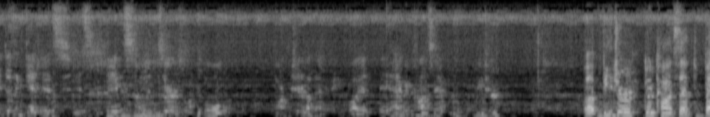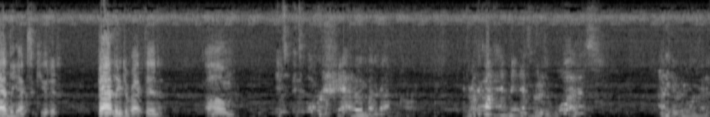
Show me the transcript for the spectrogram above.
it doesn't get its its big as some it deserves. A lot of people talk shit about that movie, but it had a good concept with Reacher. Uh, V'ger, good concept, badly executed, badly directed. Um, It's it's overshadowed by the Wrath of Khan. If the Wrath of Khan hadn't been as good as it was, I think it would be more credit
